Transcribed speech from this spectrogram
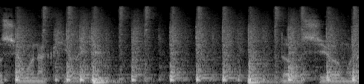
どうしようもなく広いて。どうしようもな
